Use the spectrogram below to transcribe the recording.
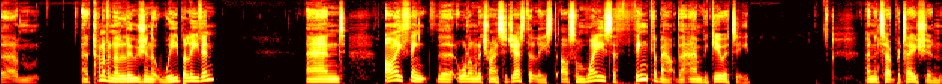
um, a kind of an illusion that we believe in. And I think that what I'm going to try and suggest, at least, are some ways to think about that ambiguity and interpretation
